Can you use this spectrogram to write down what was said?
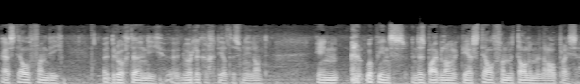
herstel van die uh, droogte in die uh, noordelike gedeeltes van die land en ook weens en dis baie belangrik die herstel van metaal en mineraalpryse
